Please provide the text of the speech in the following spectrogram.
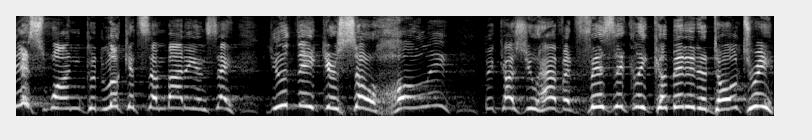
This one could look at somebody and say, You think you're so holy? because you haven't physically committed adultery.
